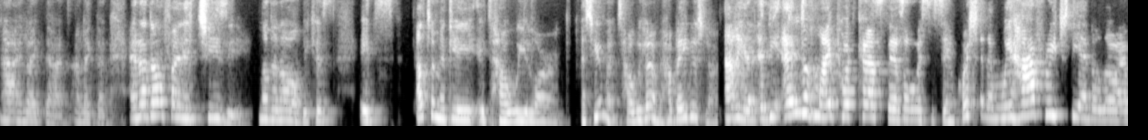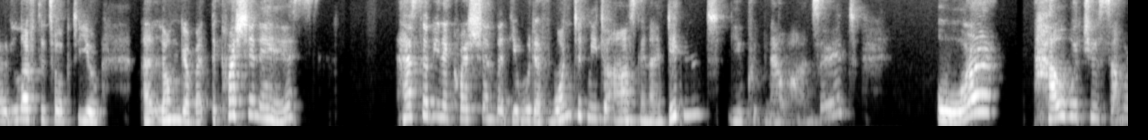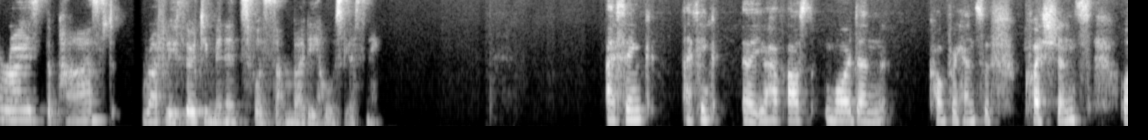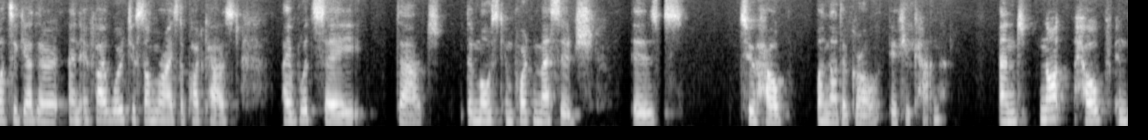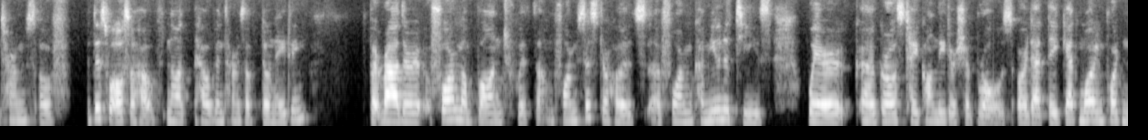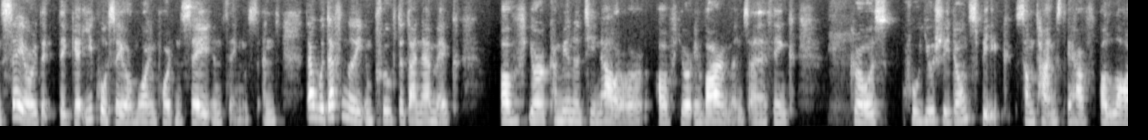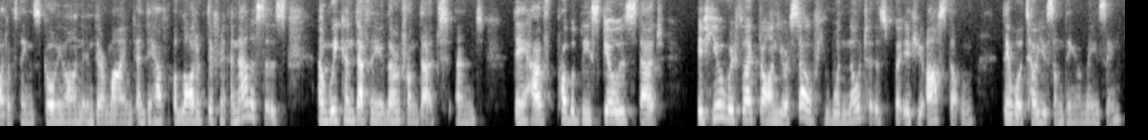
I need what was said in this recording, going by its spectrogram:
i like that i like that and i don't find it cheesy not at all because it's ultimately it's how we learn as humans how we learn how babies learn ariel at the end of my podcast there's always the same question and we have reached the end although i would love to talk to you uh, longer but the question is has there been a question that you would have wanted me to ask and I didn't? You could now answer it. Or how would you summarize the past roughly 30 minutes for somebody who's listening? I think I think uh, you have asked more than comprehensive questions altogether. And if I were to summarize the podcast, I would say that the most important message is to help another girl if you can. And not help in terms of, this will also help, not help in terms of donating, but rather form a bond with them, form sisterhoods, uh, form communities where uh, girls take on leadership roles or that they get more important say or they, they get equal say or more important say in things. And that would definitely improve the dynamic of your community now or of your environment. And i think girls who usually don't speak sometimes they have a lot of things going on in their mind and they have a lot of different analysis and we can definitely learn from that and they have probably skills that if you reflect on yourself, you wouldn't notice, but if you ask them, they will tell you something amazing.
